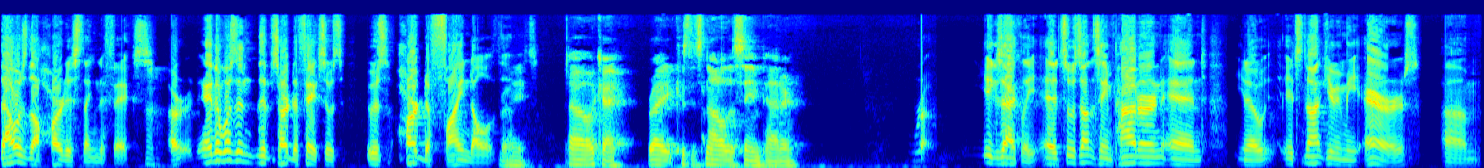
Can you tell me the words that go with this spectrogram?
that was the hardest thing to fix, or, and it wasn't that it's hard to fix. It was it was hard to find all of those. Right. Oh, okay. Right, because it's not all the same pattern. Exactly. And so it's not the same pattern, and you know, it's not giving me errors. Um,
